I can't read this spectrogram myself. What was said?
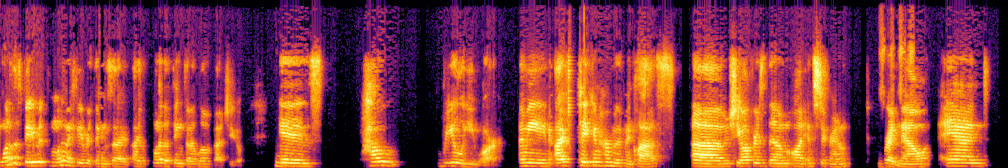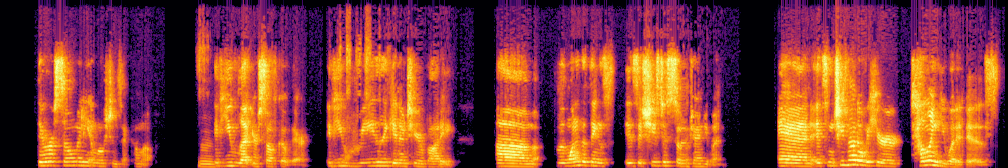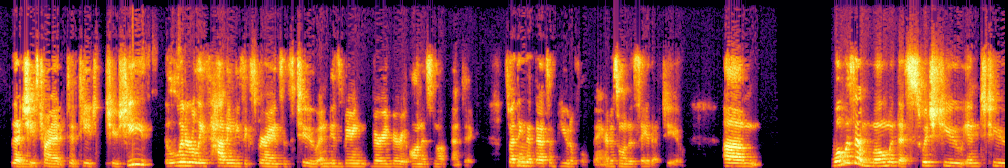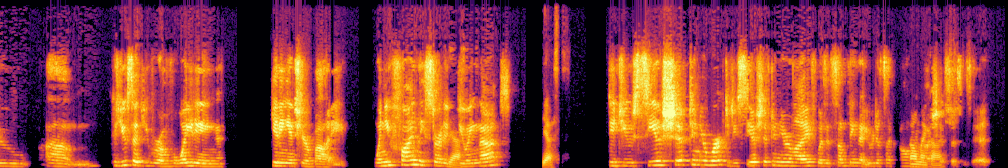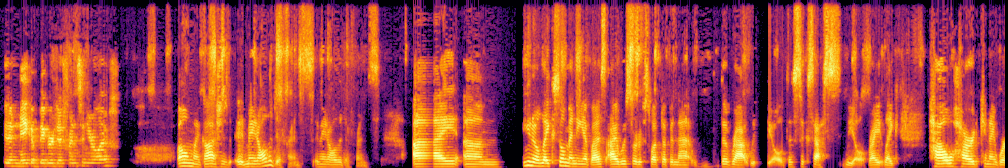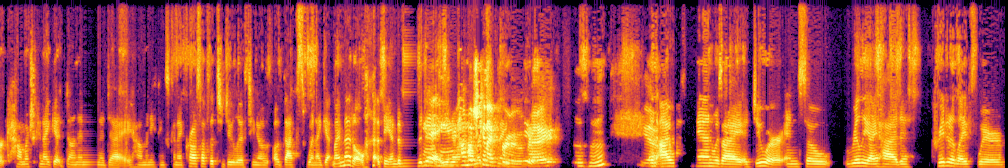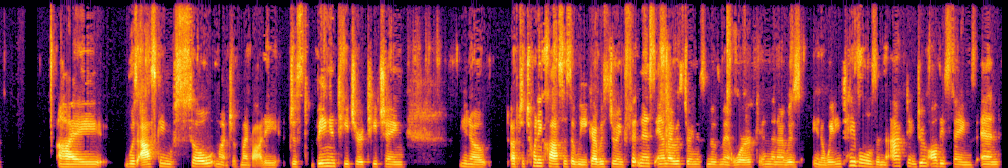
One of the favorite, one of my favorite things that I, I one of the things that I love about you mm. is how real you are. I mean, I've taken her movement class. Um, mm. She offers them on Instagram right mm-hmm. now, and there are so many emotions that come up mm. if you let yourself go there if you really get into your body. Um, but one of the things is that she's just so genuine. And it's she's not over here telling you what it is that mm. she's trying to teach you. She literally is having these experiences too and is being very very honest and authentic. So i think mm. that that's a beautiful thing. I just wanted to say that to you. Um, what was that moment that switched you into because um, you said you were avoiding getting into your body. When you finally started yeah. doing that yes. did you see a shift in your work? Did you see a shift in your life? Was it something that you were just like oh my, oh my gosh, gosh. this is it. Did it make a bigger difference in your life? Oh my gosh it made all the difference. It made all the difference. I um you know, like so many of us, I was sort of swept up in that the rat wheel, the success wheel, right? Like, how hard can I work? How much can I get done in a day? How many things can I cross off the to do list? You know, oh, that's when I get my medal at the end of the day. Mm-hmm. You know, how, how much, much, can I prove, I right? Mm-hmm. Yeah. And I was, man, was I a doer. And so, really, I had created a life where I was asking so much of my body, just being a teacher, teaching, you know, up to 20 classes a week. I was doing fitness and i was doing this movement work and then i was you know waiting tables and acting doing all these things. And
